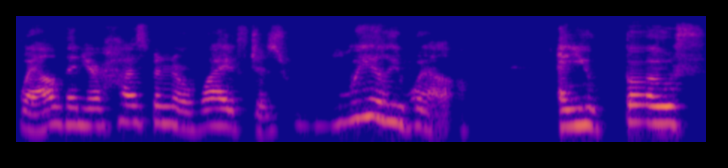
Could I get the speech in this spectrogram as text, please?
Well, then your husband or wife does really well, and you both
